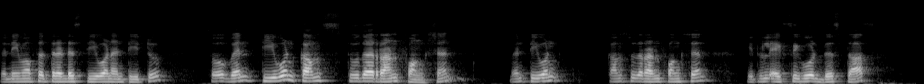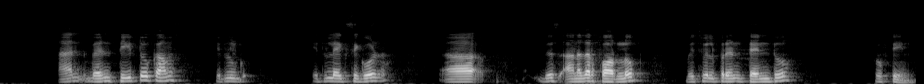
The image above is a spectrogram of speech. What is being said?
The name of the thread is T1 and T2. So when T1 comes to the run function, when T1 comes to the run function, it will execute this task. And when T2 comes, it will it will execute uh, this another for loop which will print 10 to 15.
